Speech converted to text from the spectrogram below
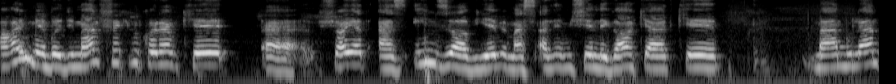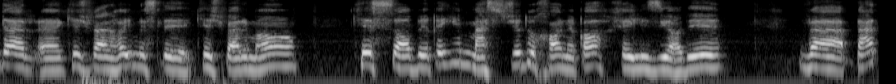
آقای مبادی من فکر می‌کنم که شاید از این زاویه به مسئله میشه نگاه کرد که معمولا در کشورهای مثل کشور ما که سابقه مسجد و خانقاه خیلی زیاده و بعد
